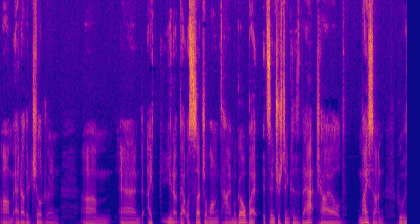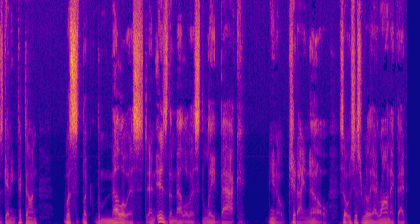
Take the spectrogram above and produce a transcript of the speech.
um, at other children um, and i you know that was such a long time ago but it's interesting because that child my son who was getting picked on was like the mellowest and is the mellowest laid back you know kid i know. So it was just really ironic that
